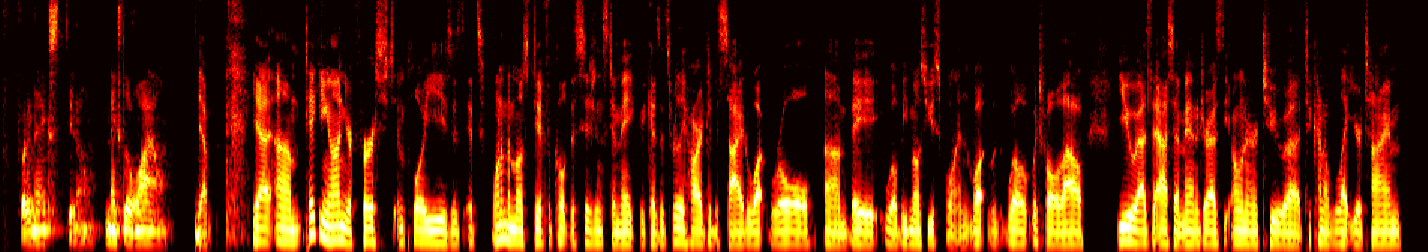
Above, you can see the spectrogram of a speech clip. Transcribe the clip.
for the next you know next little while yeah. Yeah. Um, taking on your first employees is it's one of the most difficult decisions to make because it's really hard to decide what role um, they will be most useful in, what will which will allow you as the asset manager, as the owner, to uh, to kind of let your time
